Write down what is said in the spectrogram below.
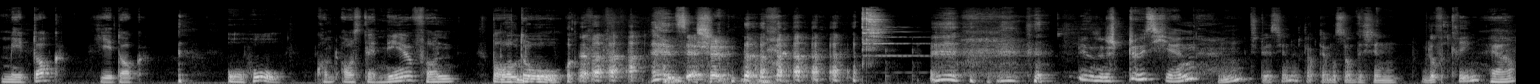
Medoc jedoch. Oho kommt aus der Nähe von Bordeaux. Sehr schön. Wie so ein Stößchen. Hm, Stößchen. Ich glaube, der muss noch ein bisschen Luft kriegen. Ja.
